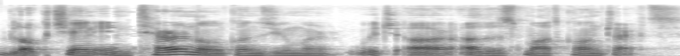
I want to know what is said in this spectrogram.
blockchain internal consumer, which are other smart contracts.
